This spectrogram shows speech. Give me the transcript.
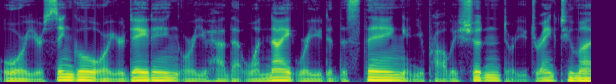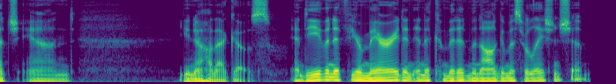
or you're single, or you're dating, or you had that one night where you did this thing and you probably shouldn't, or you drank too much, and you know how that goes. And even if you're married and in a committed monogamous relationship,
